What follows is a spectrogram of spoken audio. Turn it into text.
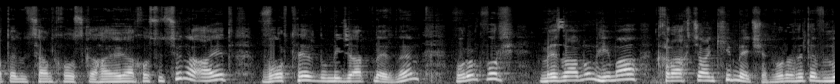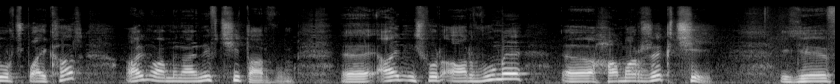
ատելության խոսքը, հայհոյախոսությունը, այդ ворթերն ու միջատներն են, որոնք որ մեզանում հիմա խրախճանքի մեջ են, որովհետեւ լուրջ պայքար այնուամենայնիվ չի տարվում։ այն ինչ որ արվում է համարժեք չի։ Եվ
